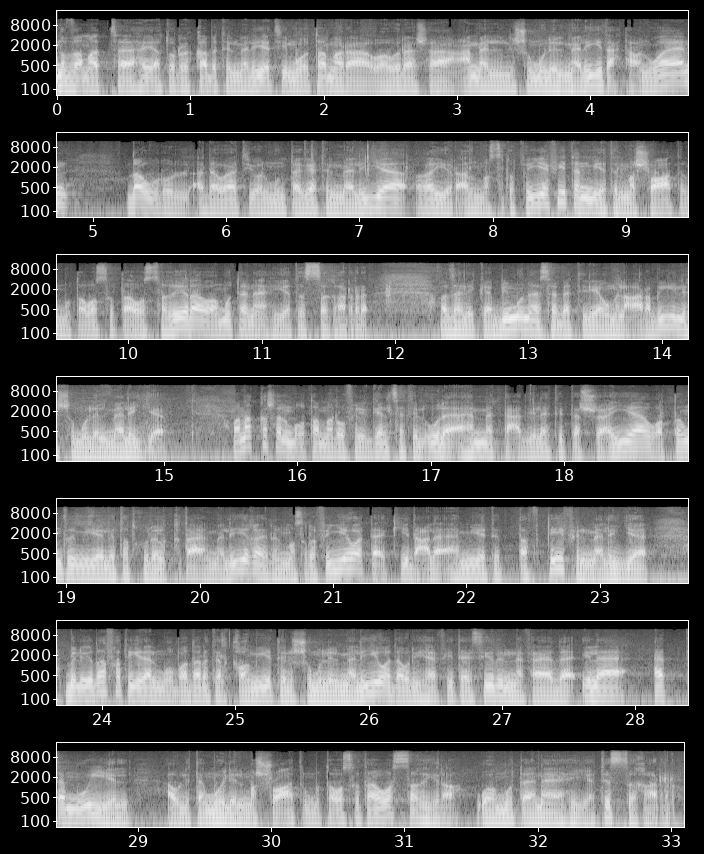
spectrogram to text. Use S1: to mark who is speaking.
S1: نظمت هيئة الرقابة المالية مؤتمر وورش عمل لشمول المالية تحت عنوان دور الأدوات والمنتجات المالية غير المصرفية في تنمية المشروعات المتوسطة والصغيرة ومتناهية الصغر. وذلك بمناسبة اليوم العربي للشمول المالية. وناقش المؤتمر في الجلسة الأولى أهم التعديلات التشريعية والتنظيمية لتطوير القطاع المالي غير المصرفي والتأكيد على أهمية التثقيف المالي. بالإضافة إلى المبادرة القومية للشمول المالي ودورها في تيسير النفاذ إلى التمويل أو لتمويل المشروعات المتوسطة والصغيرة ومتناهية الصغر.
